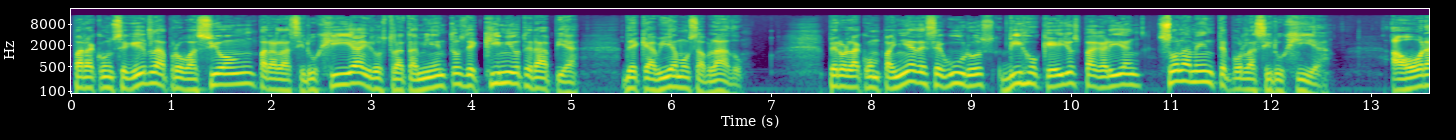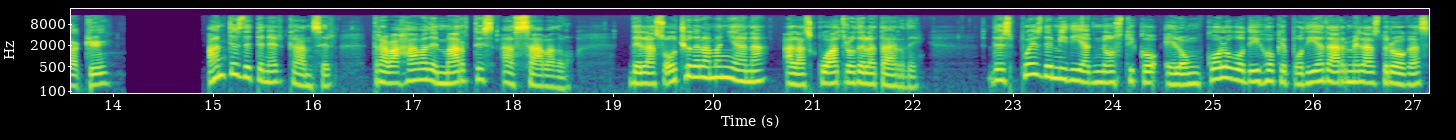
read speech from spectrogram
para conseguir la aprobación para la cirugía y los tratamientos de quimioterapia de que habíamos hablado. Pero la compañía de seguros dijo que ellos pagarían solamente por la cirugía. ¿Ahora qué? Antes de tener cáncer, trabajaba de martes a sábado, de las 8 de la mañana a las 4 de la tarde. Después de mi diagnóstico, el oncólogo dijo que podía darme las drogas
